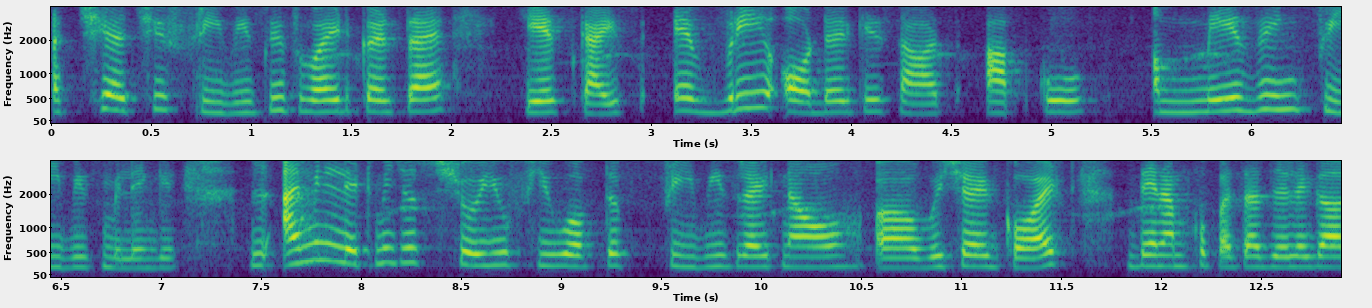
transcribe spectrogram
अच्छे अच्छे फ्रीवीज भी प्रोवाइड करता है येस गाइस एवरी ऑर्डर के साथ आपको अमेजिंग फ्रीवीज़ मिलेंगे। I mean let me just show you few of the freebies right now which I got then आपको पता चलेगा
